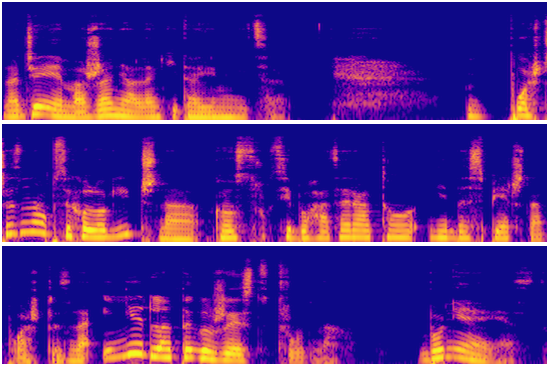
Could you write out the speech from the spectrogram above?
nadzieje, marzenia, lęki, tajemnice. Płaszczyzna psychologiczna konstrukcji bohatera to niebezpieczna płaszczyzna i nie dlatego, że jest trudna, bo nie jest.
